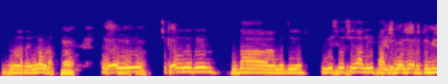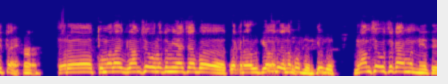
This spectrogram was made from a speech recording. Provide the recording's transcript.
नारायण हा. तर मी. चिखलमध्ये दहा म्हणजे वीस वर्ष झाले इथं वीस आले वर्ष झालं तुम्ही इथं आहे. हा. तर तुम्हाला ग्रामसेवकला तुम्ही याच्या ब- तक्रार किंवा त्यांना. बोलले केली. ग्रामसेवकचं काय म्हणणं येतं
